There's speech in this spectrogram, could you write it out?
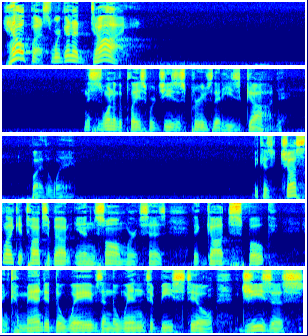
help us. We're going to die. And this is one of the places where Jesus proves that he's God, by the way. Because just like it talks about in Psalm, where it says that God spoke and commanded the waves and the wind to be still, Jesus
